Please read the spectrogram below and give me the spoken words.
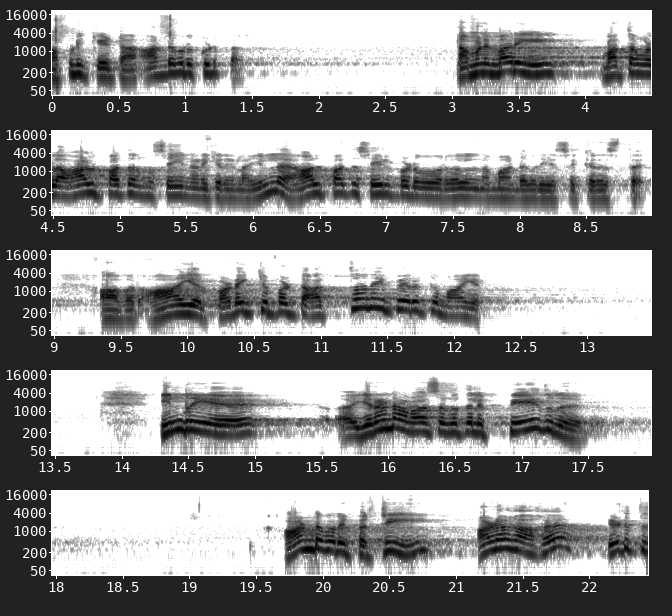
அப்படின்னு கேட்டால் ஆண்டவர் கொடுப்பார். நம்மளை மாதிரி மற்றவங்களை ஆள் பார்த்து நம்ம செய்ய நினைக்கிறீங்களா? இல்ல ஆள் பார்த்து செயல்படுபவர்கள் நம்ம ஆண்டவர் இயேசு கிறிஸ்து. அவர் ஆயர் படைக்கப்பட்ட அத்தனை பேருக்கும் ஆயர். இன்றைய இரண்டாம் வாசகத்தில் பேதுரு ஆண்டவரை பற்றி அழகாக எடுத்து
